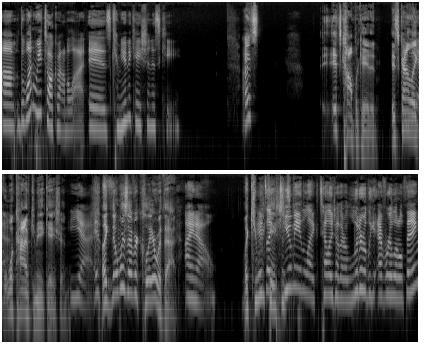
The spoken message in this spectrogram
Um, the one we talk about a lot is communication is key. I, it's complicated. It's kind of like Yeah. what kind of communication? Yeah, it's, Like no one's ever clear with that. I know. Like It's communication. like, do you mean like tell each other literally every little thing,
